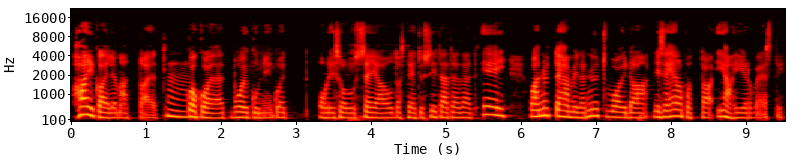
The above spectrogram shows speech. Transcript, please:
haikailematta, että hmm. koko ajan, että voi kun niin kuin, että olisi ollut se ja oltaisiin tehty sitä tätä, että ei, vaan nyt tehdään mitä nyt voidaan, niin se helpottaa ihan hirveästi.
